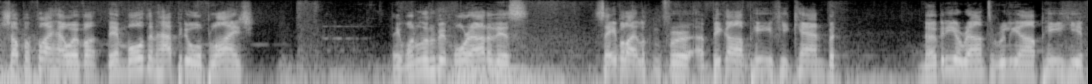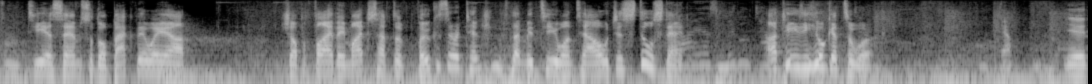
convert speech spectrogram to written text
Shopify, however, they're more than happy to oblige. They want a little bit more out of this. Saberlight looking for a big RP if he can, but nobody around to really RP here from TSM, so they'll back their way out. Shopify, they might just have to focus their attention to that mid-tier 1 tower, which is still standing. Arteezy, he'll get to work. Yeah. It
